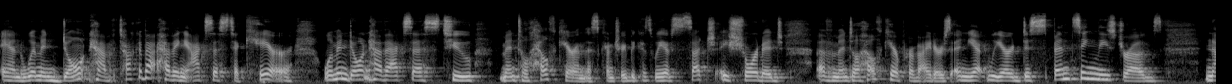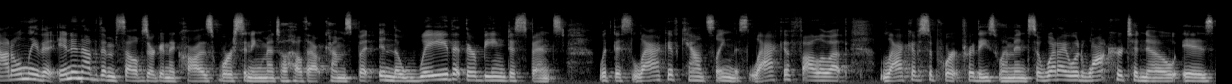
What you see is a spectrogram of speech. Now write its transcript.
and women don't have talk about having access to care. Women don't have access to mental health care in this country because we have such a shortage of mental health care providers and yet we are dispensing these drugs not only that in and of themselves are going to cause worsening mental health outcomes, but in the way that they're being dispensed with this lack of counseling, this lack of follow up, lack of support for these women. So, what I would want her to know is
